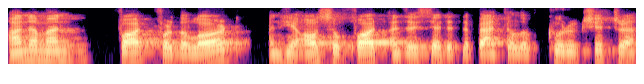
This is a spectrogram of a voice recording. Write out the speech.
Hanuman fought for the Lord and he also fought, as I said, at the battle of Kurukshetra.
